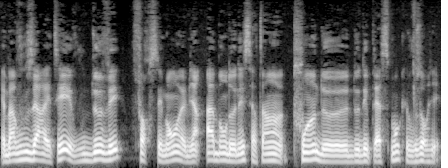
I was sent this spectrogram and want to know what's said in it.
eh ben, vous arrêtez et vous devez forcément eh bien, abandonner certains points de, de déplacement que vous auriez.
